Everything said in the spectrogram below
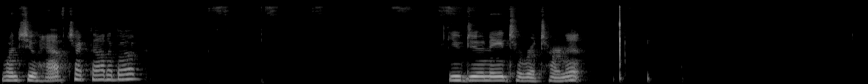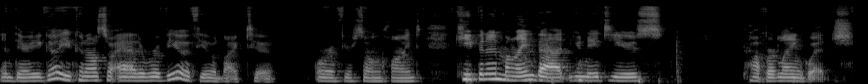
Once you have checked out a book, you do need to return it and there you go. You can also add a review if you would like to, or if you're so inclined. Keeping in mind that you need to use proper language.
